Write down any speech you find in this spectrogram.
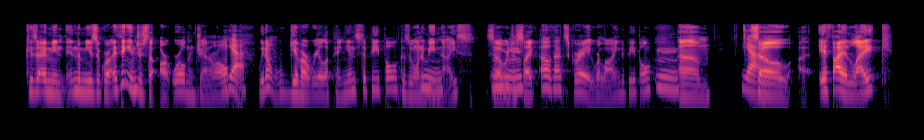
because I mean in the music world, I think in just the art world in general, Yeah. we don't give our real opinions to people because we want to be Mm. nice. So we're Mhm. just like, oh, that's great. We're lying to people. Mm, Um. yeah. So uh, if I like,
